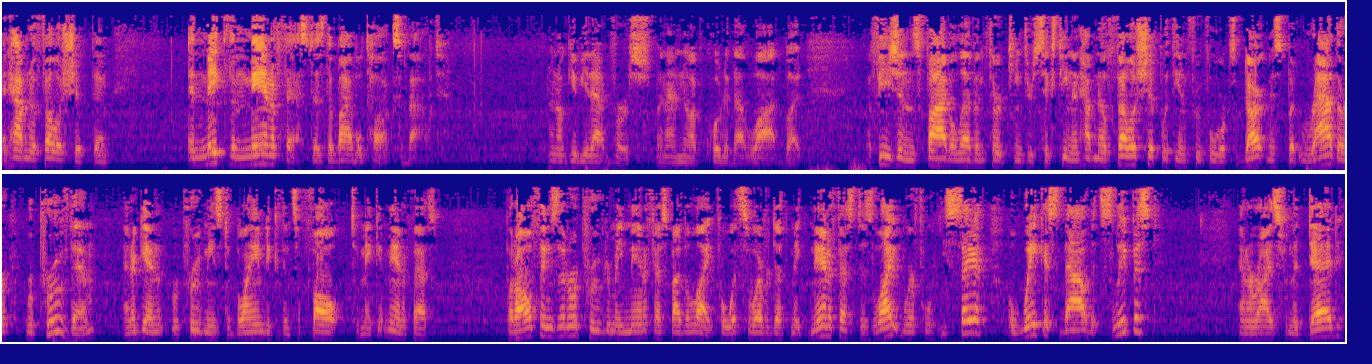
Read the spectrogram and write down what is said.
and have no fellowship with them and make them manifest as the Bible talks about. And I'll give you that verse, and I know I've quoted that a lot, but Ephesians 5, 11, 13 through 16, and have no fellowship with the unfruitful works of darkness, but rather reprove them. And again, reprove means to blame, to convince a fault, to make it manifest. But all things that are approved are made manifest by the light. For whatsoever doth make manifest is light, wherefore he saith, Awakest thou that sleepest, and arise from the dead,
